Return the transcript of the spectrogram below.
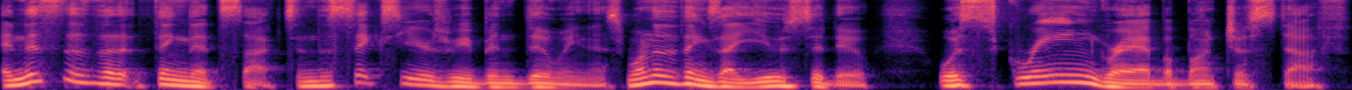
and this is the thing that sucks. In the six years we've been doing this, one of the things I used to do was screen grab a bunch of stuff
